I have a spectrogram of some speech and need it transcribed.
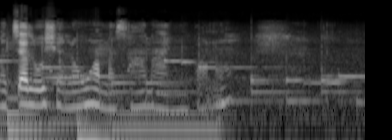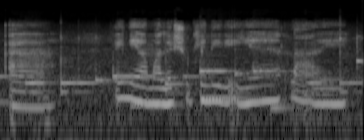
မကြက်လို့ရှင်လုံးဝမစားနိုင်ဘူးပေါ့နော်။အာအဲ့နေရာမှာလဲရှုခင်းလေးတွေအရင်လှတယ်။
